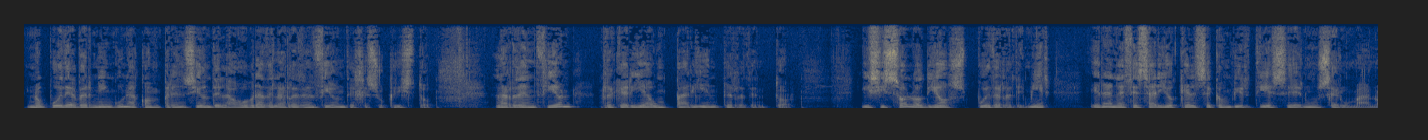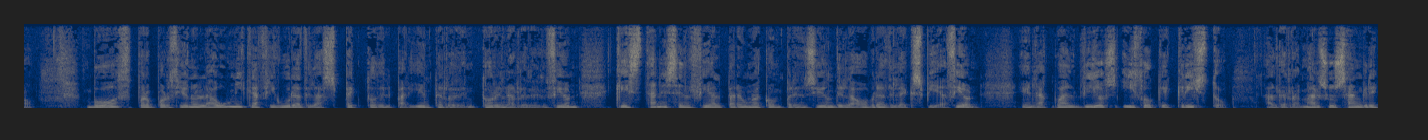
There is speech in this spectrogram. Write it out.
no puede haber ninguna comprensión de la obra de la redención de Jesucristo. La redención requería un pariente redentor. Y si sólo Dios puede redimir, era necesario que él se convirtiese en un ser humano. Boaz proporcionó la única figura del aspecto del pariente redentor en la redención que es tan esencial para una comprensión de la obra de la expiación, en la cual Dios hizo que Cristo, al derramar su sangre,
